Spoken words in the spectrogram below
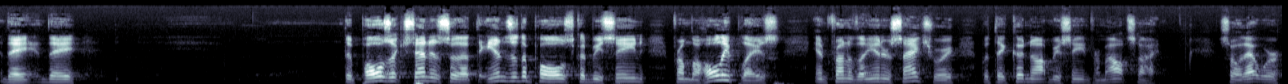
they, they. The poles extended so that the ends of the poles could be seen from the holy place in front of the inner sanctuary, but they could not be seen from outside. So that were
